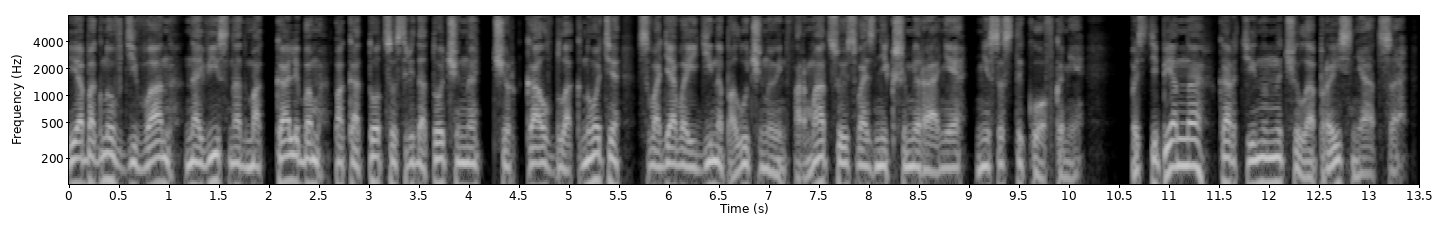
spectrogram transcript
и, обогнув диван, навис над Маккалебом, пока тот сосредоточенно черкал в блокноте, сводя воедино полученную информацию с возникшими ранее несостыковками. Постепенно картина начала проясняться —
